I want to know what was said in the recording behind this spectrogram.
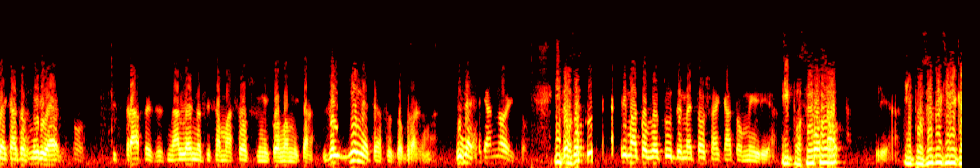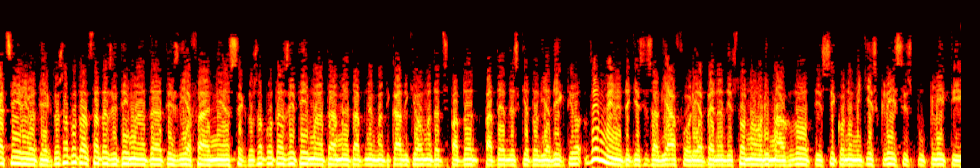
250 εκατομμύρια ευρώ στις τράπεζες να λένε ότι θα μας σώσουν οικονομικά. Δεν γίνεται αυτό το πράγμα. Είναι αδιανόητο. Δεν Υποθε- μπορούν να χρηματοδοτούνται με τόσα εκατομμύρια. Υποθέτω, Πολλά εκατομμύρια. υποθέτω κύριε Κατσίρη ότι εκτός από τα, αυτά τα ζητήματα της διαφάνειας, εκτός από τα ζητήματα με τα πνευματικά δικαιώματα, τις πατο- πατέντες και το διαδίκτυο, δεν μένετε και εσείς αδιάφοροι απέναντι στον οριμαγδό της οικονομικής κρίσης που πλήττει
